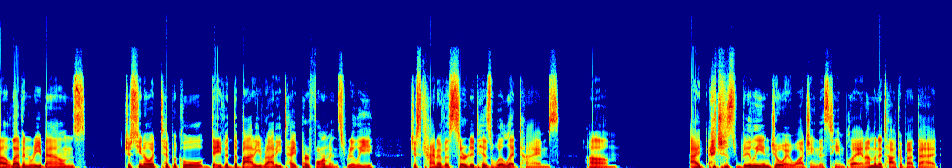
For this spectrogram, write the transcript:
uh, 11 rebounds just you know a typical david the body roddy type performance really just kind of asserted his will at times um, I, I just really enjoy watching this team play and i'm going to talk about that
